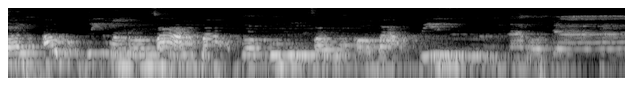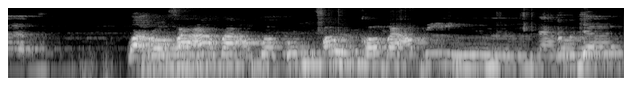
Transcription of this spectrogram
الأرض ورفع بعضكم فوق بعض درجات. ورفع بعضكم فوق بعض درجات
